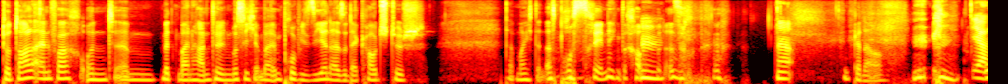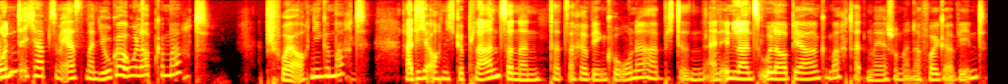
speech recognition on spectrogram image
total einfach und ähm, mit meinen Hanteln muss ich immer improvisieren. Also der Couchtisch, da mache ich dann das Brusttraining drauf mhm. oder so. Ja. Genau. ja. Und ich habe zum ersten Mal einen Yoga-Urlaub gemacht. Habe ich vorher auch nie gemacht. Hatte ich auch nicht geplant, sondern Tatsache wegen Corona habe ich dann einen Inlandsurlaub ja gemacht. Hatten wir ja schon mal in der Folge erwähnt.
